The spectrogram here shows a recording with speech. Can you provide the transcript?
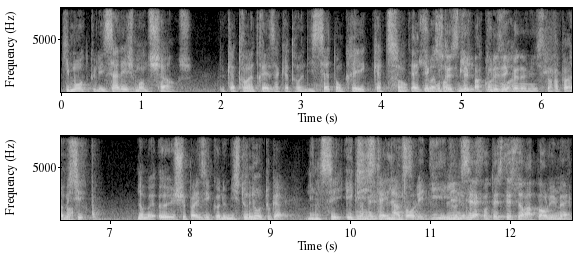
qui montre que les allègements de charges de 93 à 97 ont créé 400 Ça a été contesté par tous les économistes, le rapport. Non mais c'est non mais euh, je sais pas les économistes d'eau. En tout cas, l'INSEE existait avant les dix économistes. L'INSEE a contesté ce rapport lui-même.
